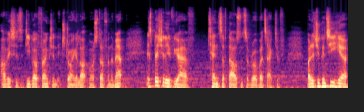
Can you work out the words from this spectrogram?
obviously it's a debug function, it's drawing a lot more stuff on the map, especially if you have tens of thousands of robots active. But as you can see here,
